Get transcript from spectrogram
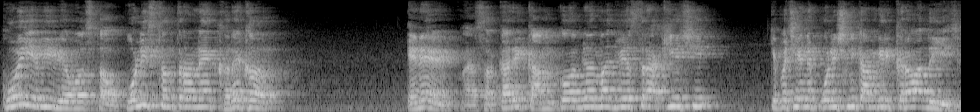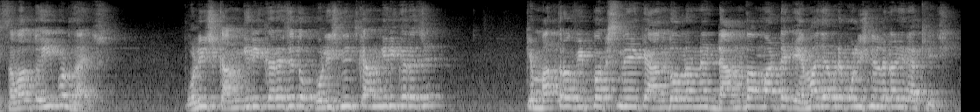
કોઈ એવી વ્યવસ્થાઓ, પોલીસ તંત્રને ખરેખર એને સરકારી કામકાજમાં જ વ્યસ્ત રાખીએ છીએ કે પછી એને પોલીસની કામગીરી કરવા દઈએ છીએ? સવાલ તો એ પણ થાય છે. પોલીસ કામગીરી કરે છે તો પોલીસની જ કામગીરી કરે છે? કે માત્ર વિપક્ષને કે આંદોલનને ડામવા માટે કે એમાં જ આપણે પોલીસને લગાડી રાખીએ છીએ?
